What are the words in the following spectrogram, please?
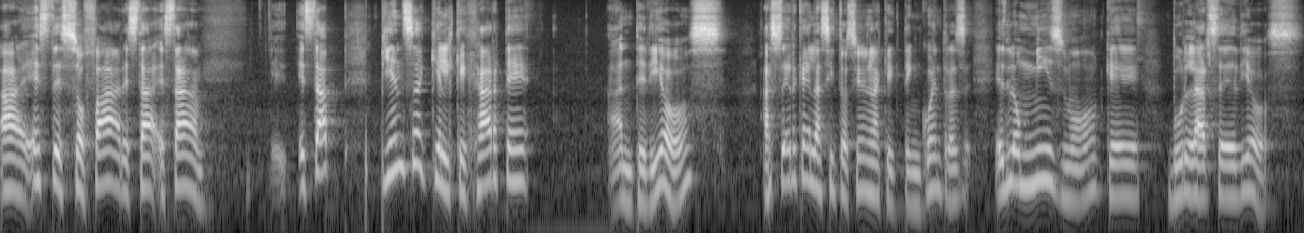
uh, este sofá está, está, está, piensa que el quejarte ante Dios acerca de la situación en la que te encuentras es lo mismo que burlarse de Dios.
